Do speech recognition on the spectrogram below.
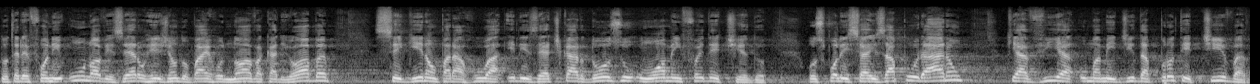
no telefone 190, região do bairro Nova Carioba seguiram para a rua Elisete Cardoso, um homem foi detido. Os policiais apuraram que havia uma medida protetiva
